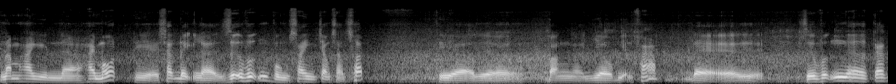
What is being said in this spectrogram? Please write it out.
Năm 2021 thì xác định là giữ vững vùng xanh trong sản xuất thì ờ, ờ, bằng nhiều biện pháp để giữ vững ờ, các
